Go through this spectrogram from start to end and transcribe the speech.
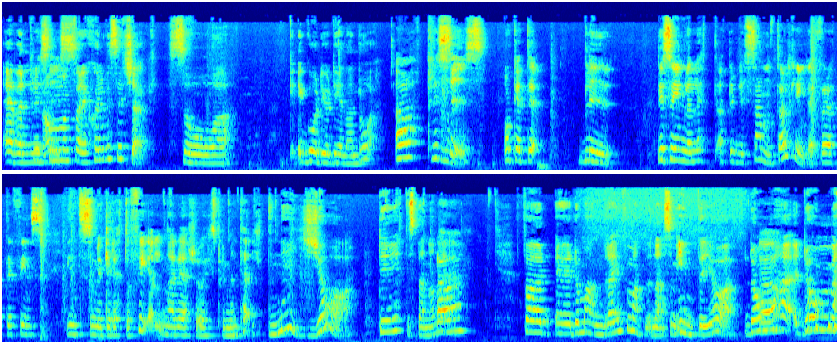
Även Precis. om man färgar själv i sitt kök så går det att dela ändå. Ja, precis. Och att det blir... Det är så himla lätt att det blir samtal kring det för att det finns inte så mycket rätt och fel när det är så experimentellt. Nej, ja! Det är jättespännande. Ja, För eh, de andra informanterna som inte är jag, de, Ja. de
